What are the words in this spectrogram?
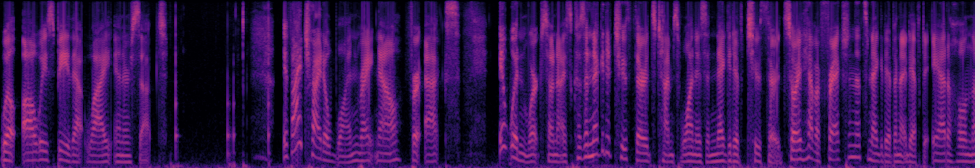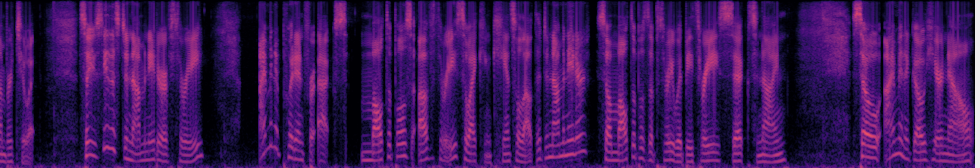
will always be that y-intercept. If I tried a 1 right now for x, it wouldn't work so nice because a negative 2 thirds times 1 is a negative 2 thirds. So I'd have a fraction that's negative and I'd have to add a whole number to it. So you see this denominator of 3? I'm going to put in for x multiples of 3 so I can cancel out the denominator. So multiples of 3 would be 3, 6, 9. So I'm going to go here now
